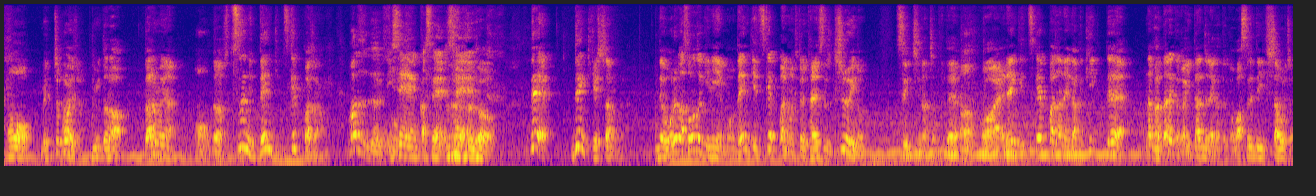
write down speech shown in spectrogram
たの。おう。めっちゃ怖いじゃん、って見たら誰もいないの。だから普通に電気つけっぱじゃん。まず2000円か1000円。1000円。で電気消したの俺で俺はその時にもう電気つけっぱの人に対する注意のスイッチになっちゃっててう「おい電気つけっぱじゃねえか」って切ってなんか誰かがいたんじゃないかとか忘れて下降りちゃっ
